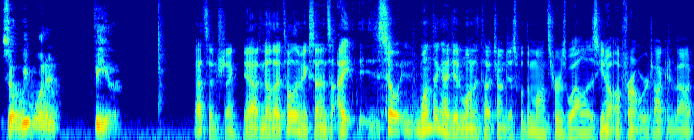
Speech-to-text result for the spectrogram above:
So we wanted fear. That's interesting. Yeah, no, that totally makes sense. I so one thing I did want to touch on just with the monster as well is, you know, up front we were talking about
